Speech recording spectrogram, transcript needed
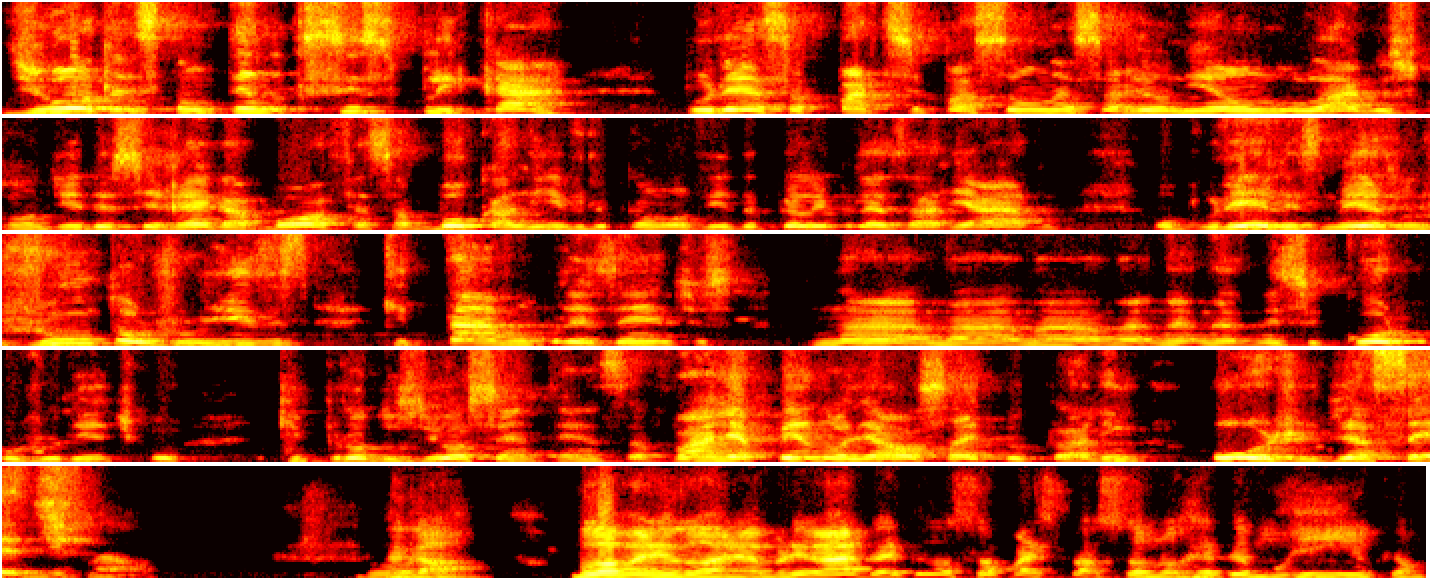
de outro eles estão tendo que se explicar por essa participação nessa reunião no Lago Escondido, esse regabof, essa boca livre promovida pelo empresariado, ou por eles mesmos, junto aos juízes que estavam presentes na, na, na, nesse corpo jurídico que produziu a sentença. Vale a pena olhar o site do Clarim hoje, dia 7. Legal. Boa, Marigônia. Obrigado aí pela sua participação no Redemoinho, que é um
